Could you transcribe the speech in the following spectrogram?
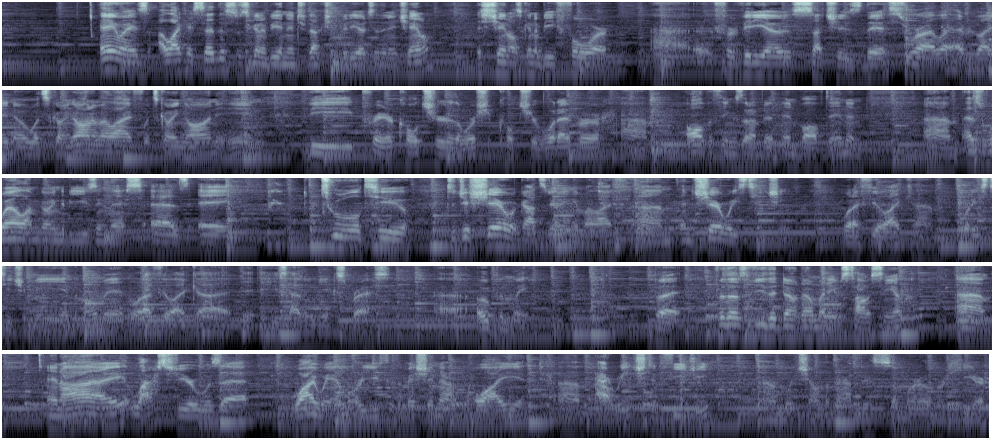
anyways, like I said, this was going to be an introduction video to the new channel. This channel is going to be for uh, for videos such as this, where I let everybody know what's going on in my life, what's going on in the prayer culture, the worship culture, whatever, um, all the things that I'm involved in, and um, as well, I'm going to be using this as a tool to to just share what God's doing in my life um, and to share what He's teaching what I feel like, um, what he's teaching me in the moment, and what I feel like uh, he's having me express uh, openly. But for those of you that don't know, my name is Thomas Neal, um, and I last year was at YWAM or Youth of the Mission out in Hawaii and um, outreached in Fiji, um, which on the map is somewhere over here.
